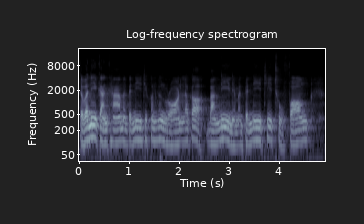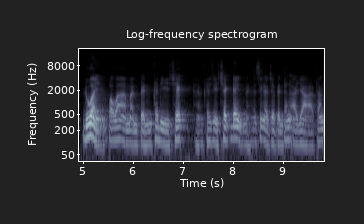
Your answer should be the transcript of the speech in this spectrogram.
แต่ว่าหนี้การค้ามันเป็นหนี้ที่ค่อนข้างร้อน แล้วก็บางหนี้เนี่ยมันเป็นหนี้ที่ถูกฟ้อง ด้วย เพราะว่ามันเป็นคดีเช็คคดีเช็คเด้งนะซึ่งอาจจะเป็นทั้งอาญาทั้ง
